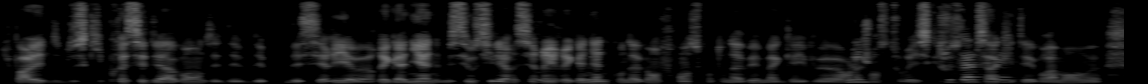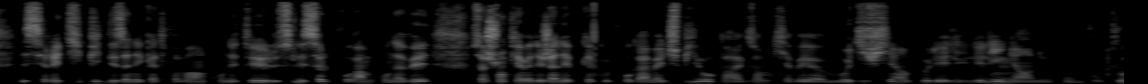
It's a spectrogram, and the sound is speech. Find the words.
tu parlais de, ce qui précédait avant des, séries euh, réganiennes, mais c'est aussi les séries réganiennes qu'on avait en France quand on avait MacGyver, l'agence touriste, quelque chose comme ça, qui étaient vraiment euh, des séries typiques des années 80, qu'on était les seuls programmes qu'on avait, sachant qu'il y avait déjà quelques programmes HBO par exemple qui avaient euh, modifié un peu les, lignes, hein, donc on, peut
